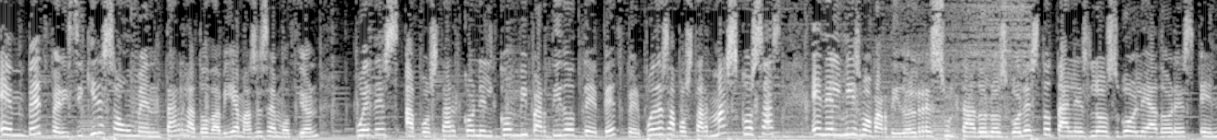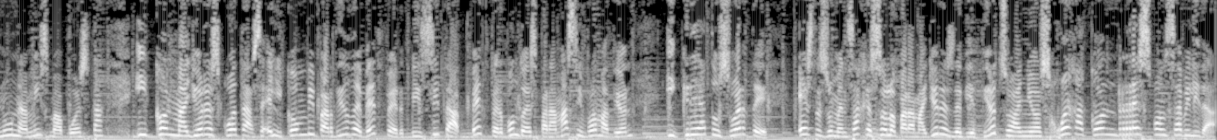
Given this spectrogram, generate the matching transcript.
en Betfair y si quieres aumentarla todavía más esa emoción, puedes apostar con el combi partido de Betfair. Puedes apostar más cosas en el mismo partido. El resultado, los goles totales, los goleadores en una misma apuesta y con mayores cuotas. El combi partido de Betfair. Visita betfair.es para más información y crea tu suerte. Este es un mensaje solo para mayores de 18 años. Juega con responsabilidad.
